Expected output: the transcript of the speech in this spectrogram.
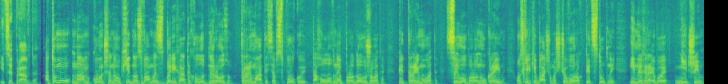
і це правда. А тому нам конче необхідно з вами зберігати холодний розум, триматися в спокої та головне продовжувати підтримувати Сили оборони України, оскільки бачимо, що ворог підступний і не гребує нічим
